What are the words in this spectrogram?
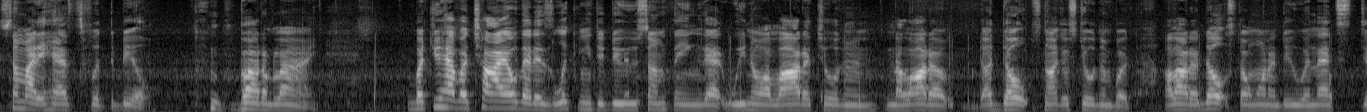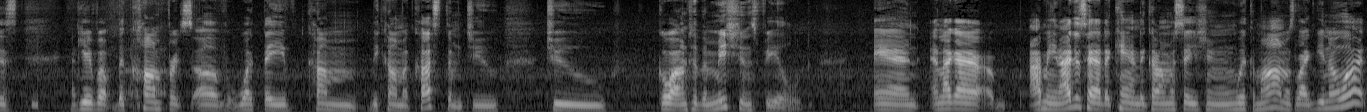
somebody has to foot the bill. Bottom line. But you have a child that is looking to do something that we know a lot of children and a lot of adults, not just children, but a lot of adults don't want to do, and that's just give up the comforts of what they've come become accustomed to to go out into the missions field and and like I I mean, I just had a candid conversation with mom. It's like, you know what?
